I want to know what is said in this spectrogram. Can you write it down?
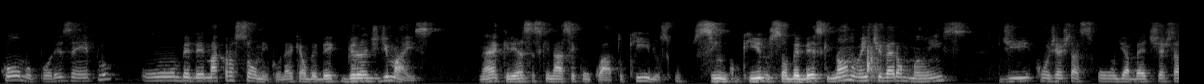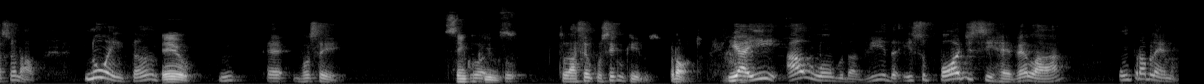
Como, por exemplo, um bebê macrossômico, né, que é um bebê grande demais. Né? Crianças que nascem com 4 quilos, com 5 quilos, são bebês que normalmente tiveram mães de, com, com diabetes gestacional. No entanto. Eu. É, você. 5 quilos. Tu, tu nasceu com 5 quilos. Pronto. E aí, ao longo da vida, isso pode se revelar um problema.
